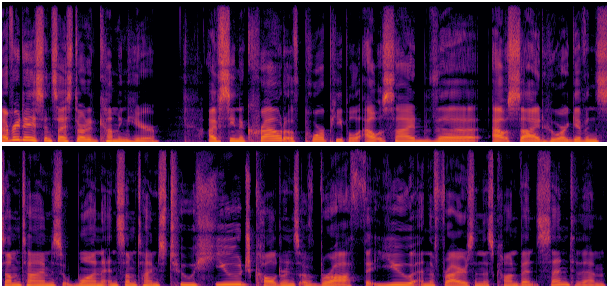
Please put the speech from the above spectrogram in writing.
Every day since I started coming here, I've seen a crowd of poor people outside the outside who are given sometimes one and sometimes two huge cauldrons of broth that you and the friars in this convent send to them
